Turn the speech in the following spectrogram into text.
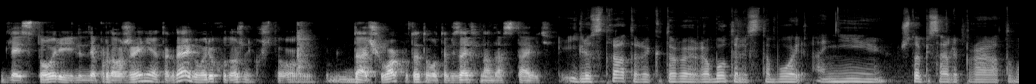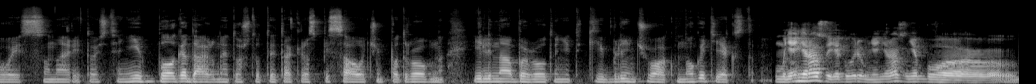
для истории или для продолжения, тогда я говорю художнику, что да, чувак, вот это вот обязательно надо оставить. Иллюстраторы, которые работали с тобой, они что писали про твой сценарий? То есть они благодарны то, что ты так расписал очень подробно, или наоборот, они такие, блин, чувак, много текста. У меня ни разу, я говорю, у меня ни разу не было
